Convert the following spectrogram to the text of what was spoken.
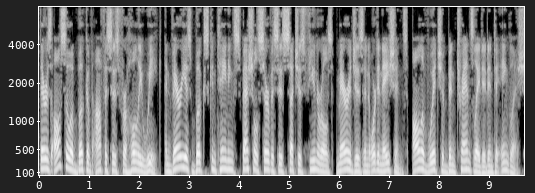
There is also a book of offices for Holy Week, and various books containing special services such as funerals, marriages and ordinations, all of which have been translated into English.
